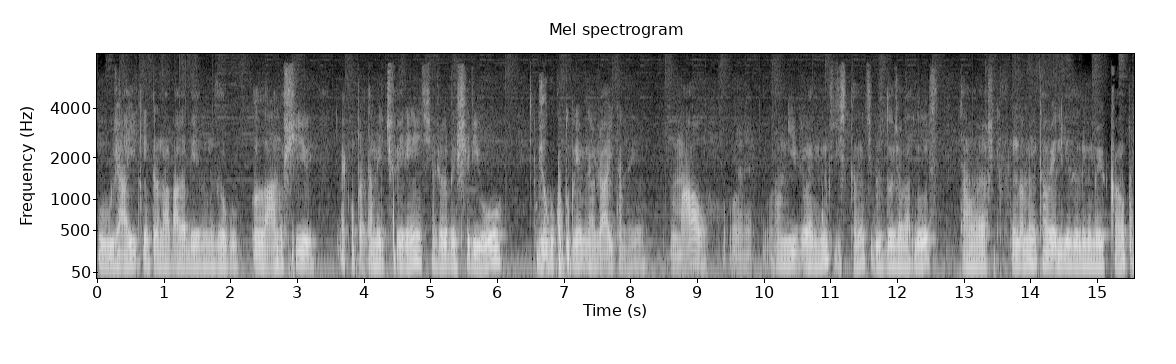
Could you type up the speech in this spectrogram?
O Jair, que entrou na vaga dele no jogo lá no Chile, é completamente diferente, é um jogador exterior. Jogo contra o Grêmio, né? O Jair também, mal. É, o nível é muito distante dos dois jogadores. Então eu acho que é fundamental o Elias ali no meio campo.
